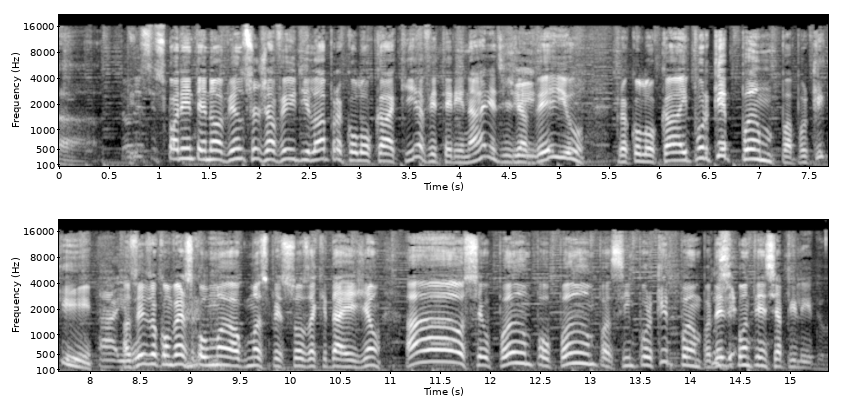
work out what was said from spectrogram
Ah, Então, nesses 49 anos, o senhor já veio de lá para colocar aqui a veterinária? Você já veio para colocar. E por que Pampa? Por que que. Ah, eu- Às vezes eu converso com uma- algumas pessoas aqui da região. Ah, o seu Pampa, o Pampa, assim. Por que Pampa? Desde é. quando tem esse apelido?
